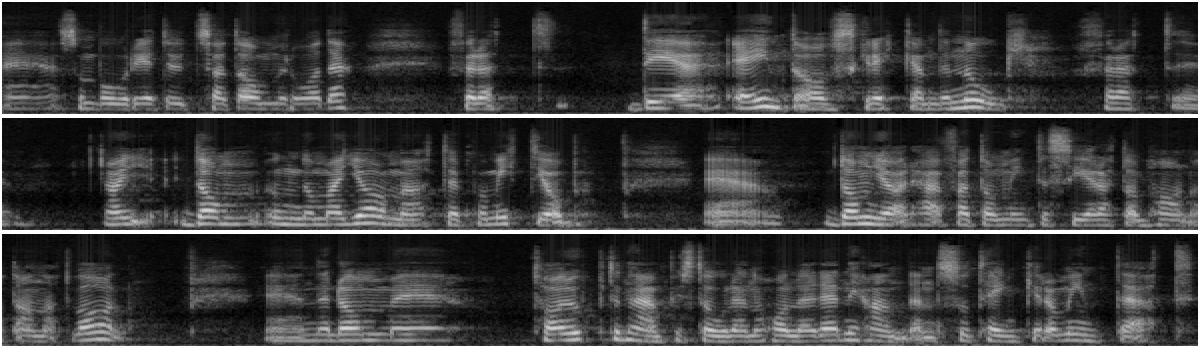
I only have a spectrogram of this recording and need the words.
eh, som bor i ett utsatt område. För att det är inte avskräckande nog. För att eh, de ungdomar jag möter på mitt jobb, eh, de gör det här för att de inte ser att de har något annat val. Eh, när de eh, tar upp den här pistolen och håller den i handen så tänker de inte att,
